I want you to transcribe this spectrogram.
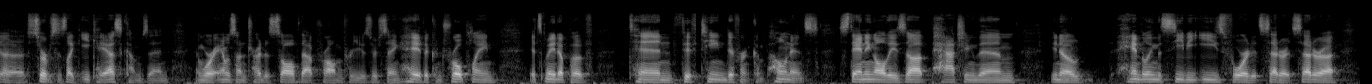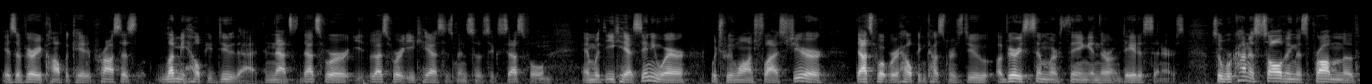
uh, services like EKS comes in and where Amazon tried to solve that problem for users saying, hey, the control plane, it's made up of 10, 15 different components, standing all these up, patching them, you know, handling the CVEs for it, et cetera, et cetera, is a very complicated process. Let me help you do that. And that's, that's, where, that's where EKS has been so successful. Mm. And with EKS Anywhere, which we launched last year, that's what we're helping customers do, a very similar thing in their own data centers. So we're kind of solving this problem of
